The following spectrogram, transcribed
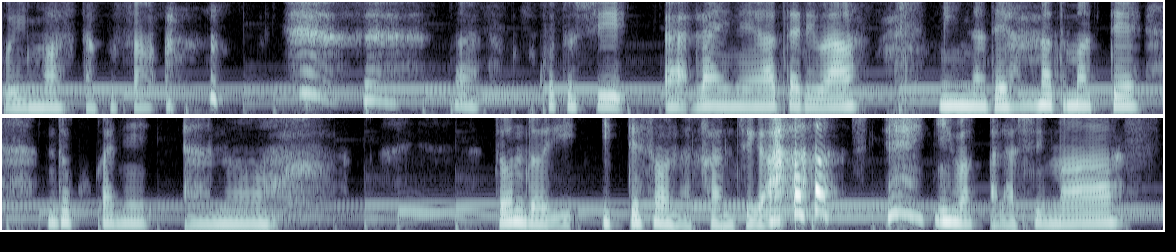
構いますたくさん。あ今年あ来年あたりはみんなでまとまってどこかにあのどんどん行ってそうな感じが 今からします。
